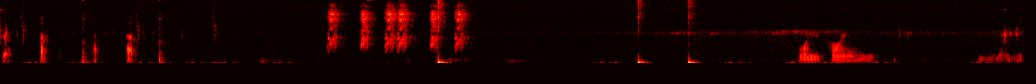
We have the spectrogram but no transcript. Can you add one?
So up, up, up. One coin, no meat.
